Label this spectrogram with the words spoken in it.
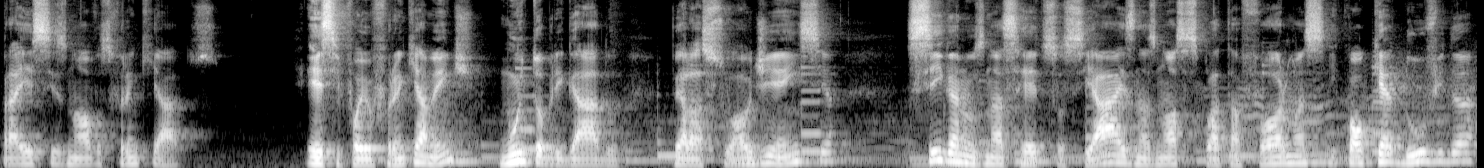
para esses novos franqueados. Esse foi o Franqueamente. Muito obrigado pela sua audiência. Siga-nos nas redes sociais, nas nossas plataformas e qualquer dúvida,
